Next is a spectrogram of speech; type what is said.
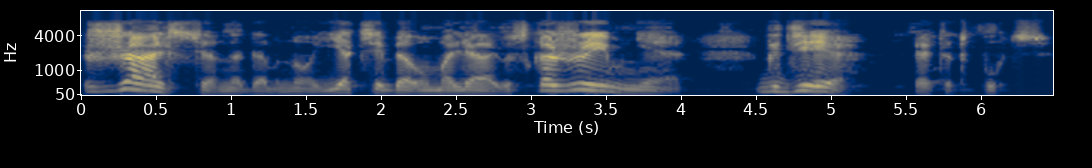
Жалься надо мной, я тебя умоляю. Скажи мне, где этот путь?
